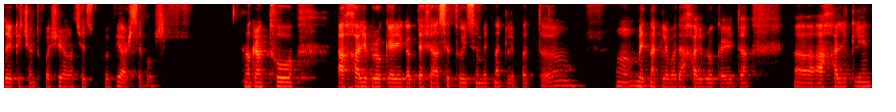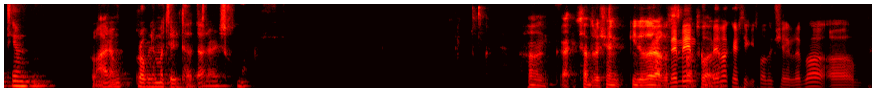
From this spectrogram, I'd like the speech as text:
უნდა ეგეთ შემთხვევაში რაღაც შეზღუდვები არსებობს. მაგრამ თუ ახალი ბროკერი გაქვს და ასე თუ ისე მეტნაკლებად მეტნაკლებად ახალი ბროკერი და ახალი კლიენტი არა პრობლემა ძირითადად არ არის ხოლმე. აა, სანდრო შენ კიდევ და რაღაც თქვა თუ არა? მე მე მაგ ერთი კითხვა თუ შეიძლება აა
